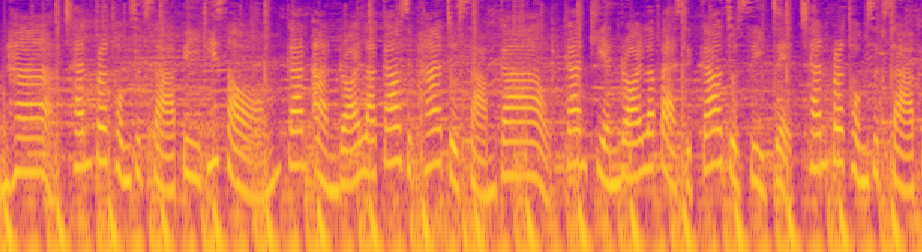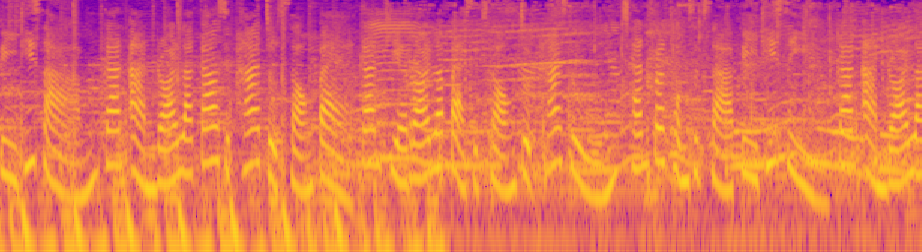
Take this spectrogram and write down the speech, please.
96.05 ชั้นประถมศึกษาปีที่ 2 การอ่านร้อยละ 95.39 การเขียนร้อยละ 89.47 ชั้นประถมศึกษาปีที่ 3 การอ่านร้อยละ 95.28 การเขียนร้อยละ 82.50 ชั้นประถมศึกษาปีที่ 4 การอ่านร้อยละ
